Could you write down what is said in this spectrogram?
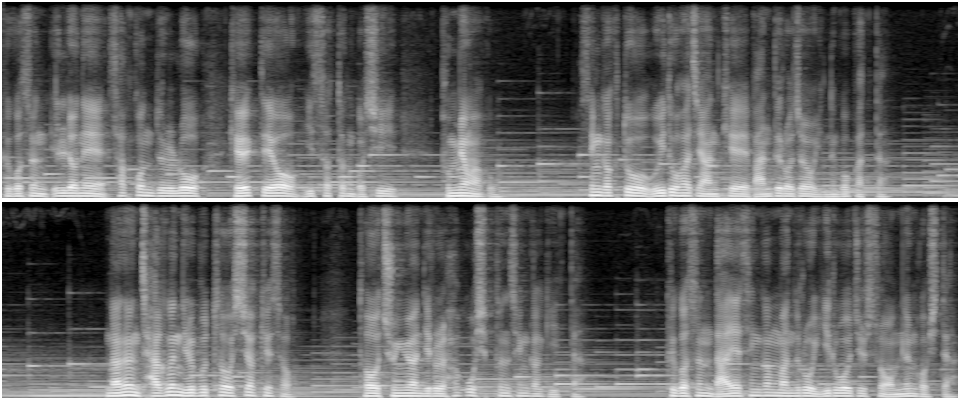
그것은 일련의 사건들로 계획되어 있었던 것이 분명하고 생각도 의도하지 않게 만들어져 있는 것 같다. 나는 작은 일부터 시작해서 더 중요한 일을 하고 싶은 생각이 있다. 그것은 나의 생각만으로 이루어질 수 없는 것이다.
